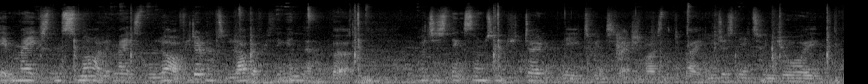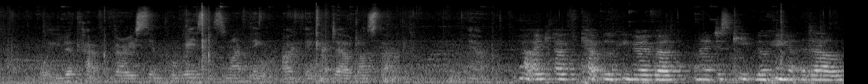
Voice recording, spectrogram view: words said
it makes them smile, it makes them laugh. You don't have to love everything in there, but I just think sometimes you don't need to intellectualise the debate. You just need to enjoy what you look at for very simple reasons, and I think I think Adele does that. Yeah. I, I've kept looking over, and I just keep looking at Adele.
